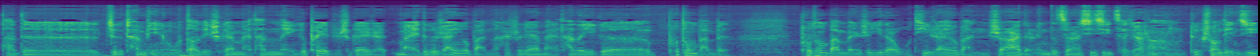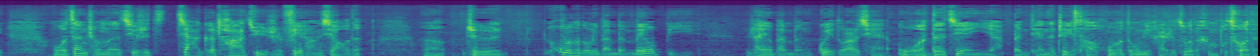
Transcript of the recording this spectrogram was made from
它的这个产品，我到底是该买它的哪一个配置？是该燃买这个燃油版的，还是该买它的一个普通版本？普通版本是 1.5T，燃油版是2.0的自然吸气，再加上这个双电机。我赞成呢，其实价格差距是非常小的。啊，这个混合动力版本没有比。燃油版本贵多少钱？我的建议啊，本田的这一套混合动力还是做的很不错的。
